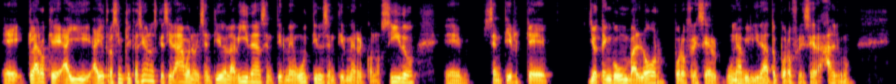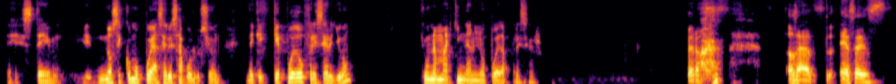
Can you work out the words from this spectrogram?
Eh, claro que hay, hay otras implicaciones, que decir, ah, bueno, el sentido de la vida, sentirme útil, sentirme reconocido, sentir que yo tengo un valor por ofrecer una habilidad o por ofrecer algo. Este, no sé cómo puede hacer esa evolución de que qué puedo ofrecer yo que una máquina no pueda ofrecer. Pero, o sea, ese es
